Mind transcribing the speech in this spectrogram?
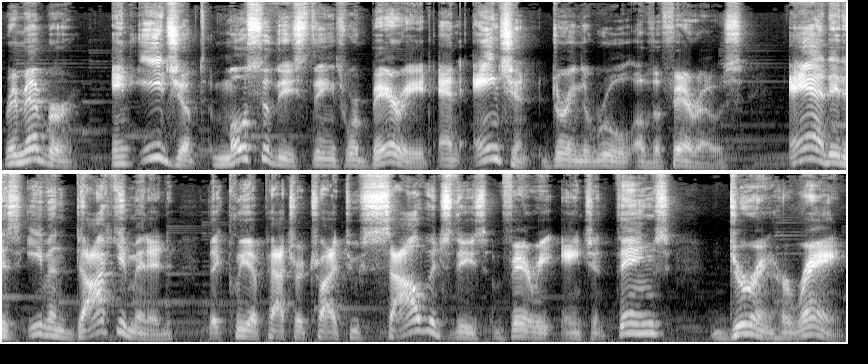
Remember, in Egypt, most of these things were buried and ancient during the rule of the pharaohs, and it is even documented that Cleopatra tried to salvage these very ancient things during her reign.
